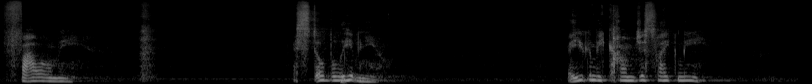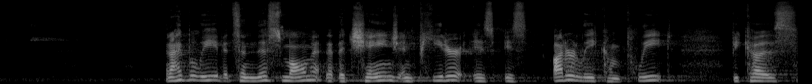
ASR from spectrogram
follow me. I still believe in you that you can become just like me. And I believe it's in this moment that the change in Peter is, is utterly complete because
